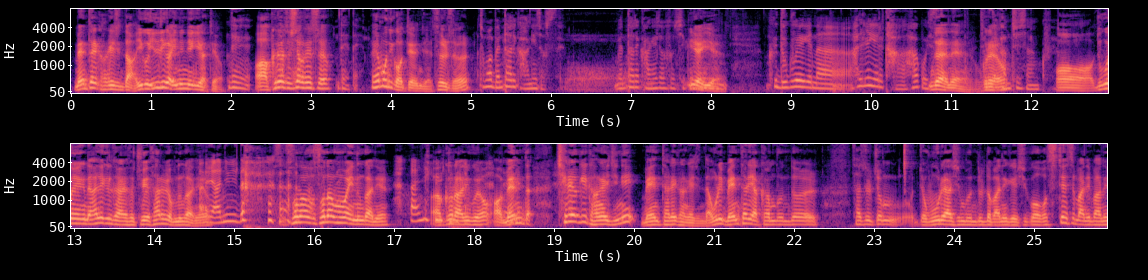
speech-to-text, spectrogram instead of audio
멘탈이 강해진다. 이거 일리가 있는 얘기 같아요. 네. 아, 그래서 시작을 했어요? 네네. 해보니까 어때요, 이제 슬슬. 정말 멘탈이 강해졌어요. 멘탈이 강해져서 지금 예, 예. 그 누구에게나 할 얘기를 다 하고 있어요. 네네. 절대 그래요? 감추지 않고요. 어, 누구에게나 할 얘기를 다 해서 주위에 사람이 없는 거 아니에요? 아니 아닙니다. 소나무, 소나무만 있는 거 아니에요? 아니. 아, 그건 아니고요. 어, 네. 멘탈, 체력이 강해지니 멘탈이 강해진다. 우리 멘탈이 약한 분들, 사실 좀, 좀 우울해하신 분들도 많이 계시고, 스트레스 많이, 많이,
